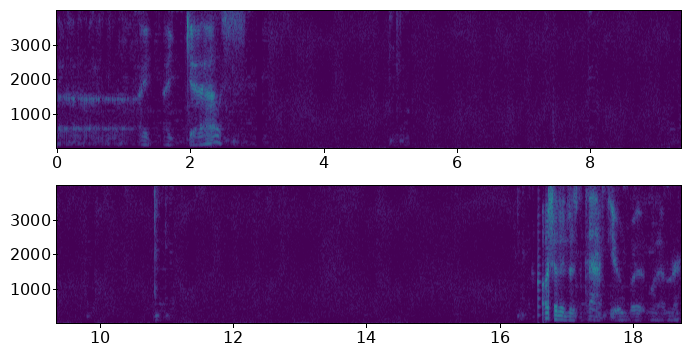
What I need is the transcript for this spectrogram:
Uh, I, I guess. I should have just attacked you, but whatever.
